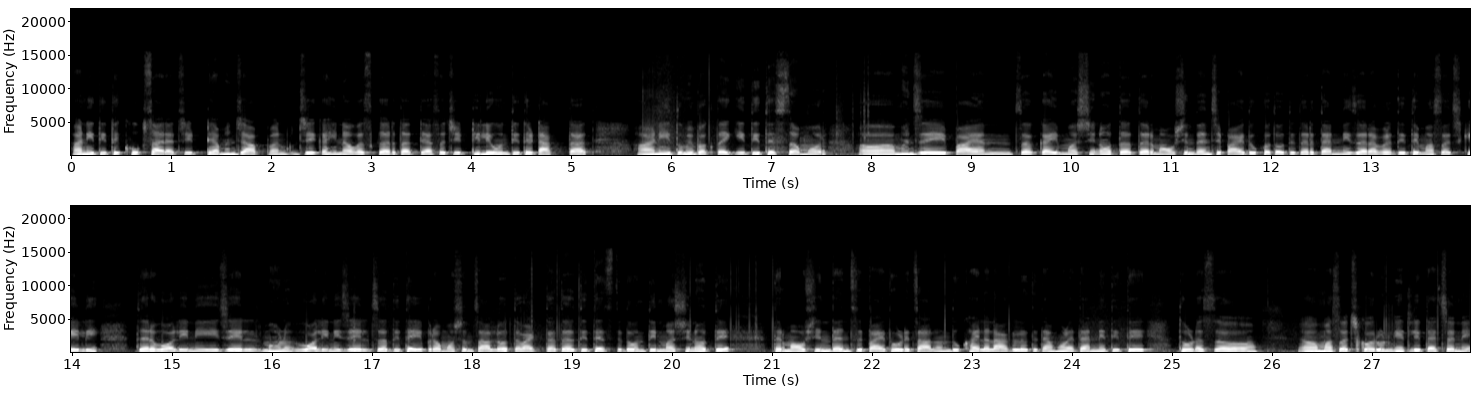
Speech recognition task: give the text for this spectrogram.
आणि तिथे खूप साऱ्या चिठ्ठ्या म्हणजे आपण जे काही नवस करतात ते असं चिठ्ठी लिहून तिथे टाकतात. आणि तुम्ही बघताय की तिथे समोर म्हणजे पायांचं काही मशीन होतं तर मावशीन त्यांचे पाय दुखत होते तर त्यांनी जरा वेळ तिथे मसाज केली. तर वॉलिनी जेल म्हणून वॉलिनी जेलचं तिथे प्रमोशन चालू होतं वाटतं तर तिथेच ते दोन तीन मशीन होते. तर मावशीन त्यांचे पाय थोडे चालून दुखायला लागले होते त्यामुळे त्यांनी तिथे थोडंसं मसाज करून घेतली त्याच्याने.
